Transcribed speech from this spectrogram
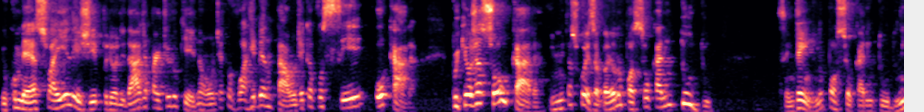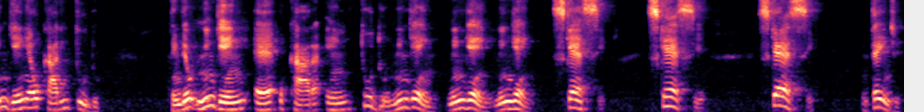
eu começo a eleger prioridade a partir do quê? Não, onde é que eu vou arrebentar? Onde é que eu vou ser o cara? Porque eu já sou o cara em muitas coisas. Agora, eu não posso ser o cara em tudo. Você entende? Não posso ser o cara em tudo. Ninguém é o cara em tudo. Entendeu? Ninguém é o cara em tudo. Ninguém, ninguém, ninguém. Esquece. Esquece. Esquece. Entende?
